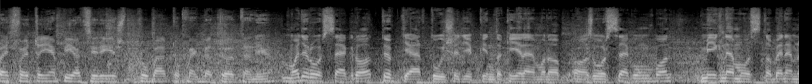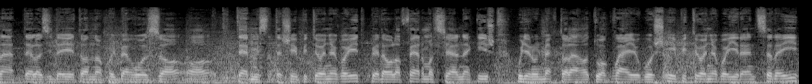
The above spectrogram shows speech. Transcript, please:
Egyfajta ilyen piaci részt próbáltok meg betölteni. Magyarországra több gyártó is egyébként, aki jelen van az országunkban, még nem hozta be, nem látta el az idejét annak, hogy behozza a természetes építőanyagait. Például a Fermacelnek is ugyanúgy megtalálhatóak vályogos építőanyagai rendszerei,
